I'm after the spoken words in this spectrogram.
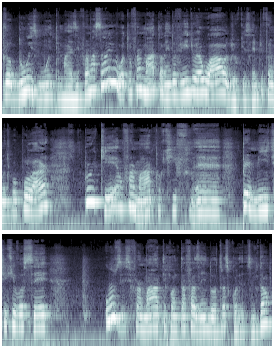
produz muito mais informação e o outro formato, além do vídeo, é o áudio, que sempre foi muito popular, porque é um formato que é, permite que você use esse formato enquanto está fazendo outras coisas. Então,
